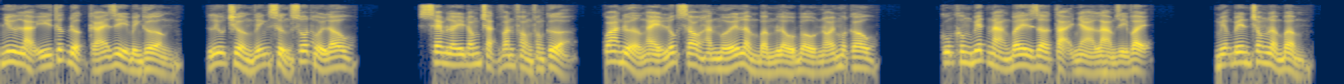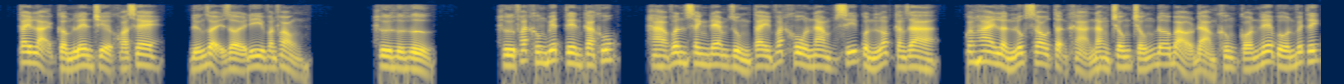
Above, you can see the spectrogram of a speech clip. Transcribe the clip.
Như là ý thức được cái gì bình thường, Lưu Trường Vĩnh sửng sốt hồi lâu. Xem lấy đóng chặt văn phòng phòng cửa, qua nửa ngày lúc sau hắn mới lẩm bẩm lầu bầu nói một câu. Cũng không biết nàng bây giờ tại nhà làm gì vậy. Miệng bên trong lẩm bẩm, tay lại cầm lên chìa khóa xe, đứng dậy rời đi văn phòng. Hừ hừ hừ. Hừ phát không biết tên ca khúc, Hà Vân Xanh đem dùng tay vắt khô nam sĩ quần lót căng ra, quăng hai lần lúc sau tận khả năng chống chống đỡ bảo đảm không có nếp vốn vết tích.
